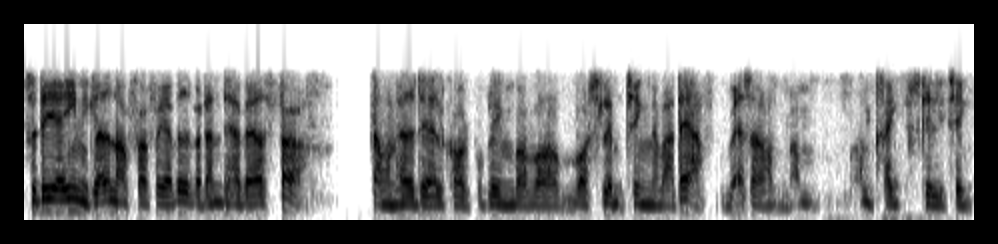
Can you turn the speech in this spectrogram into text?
Så det er jeg egentlig glad nok for, for jeg ved, hvordan det har været før, da hun havde det alkoholproblem, hvor, hvor, hvor slemt tingene var der. Altså om, om, omkring forskellige ting.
